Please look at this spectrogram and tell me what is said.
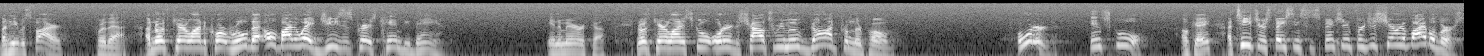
but he was fired for that. A North Carolina court ruled that, oh, by the way, Jesus' prayers can be banned in America. North Carolina school ordered a child to remove God from their poem. Ordered in school. Okay? A teacher is facing suspension for just sharing a Bible verse.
